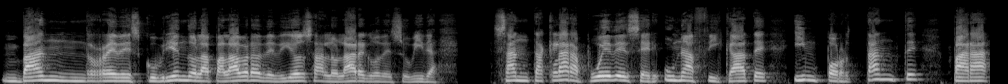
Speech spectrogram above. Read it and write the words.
van redescubriendo la palabra de Dios a lo largo de su vida. Santa Clara puede ser un acicate importante para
